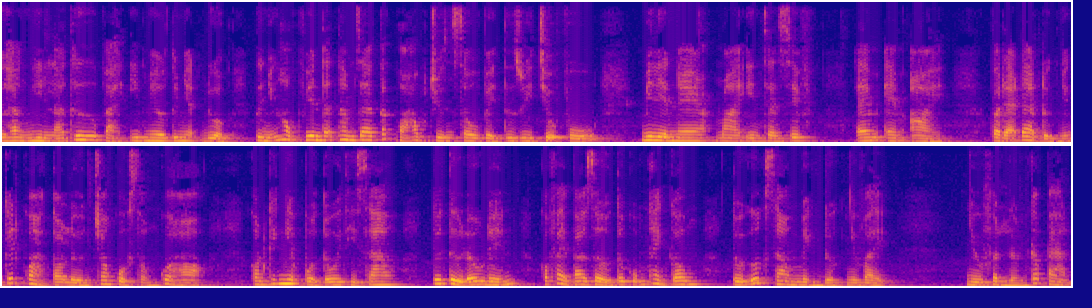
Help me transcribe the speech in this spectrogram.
từ hàng nghìn lá thư và email tôi nhận được từ những học viên đã tham gia các khóa học chuyên sâu về tư duy triệu phú, Millionaire Mind Intensive, MMI, và đã đạt được những kết quả to lớn trong cuộc sống của họ. Còn kinh nghiệm của tôi thì sao? Tôi từ đâu đến? Có phải bao giờ tôi cũng thành công? Tôi ước sao mình được như vậy. Như phần lớn các bạn,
